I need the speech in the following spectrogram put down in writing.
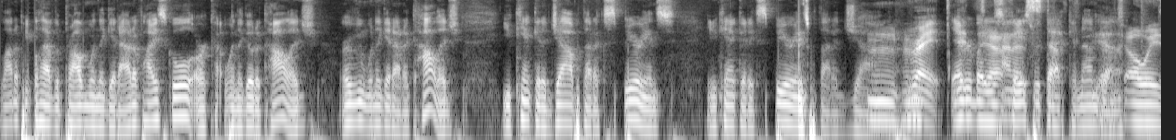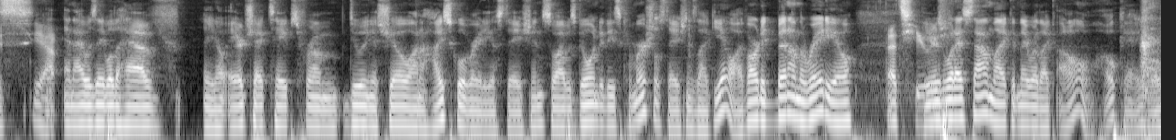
A lot of people have the problem when they get out of high school or co- when they go to college, or even when they get out of college, you can't get a job without experience. You can't get experience without a job. Mm-hmm. Right. Everybody's It's faced with that stuck. conundrum. it's always yeah. and I was able to have you know air check tapes from doing a show on a high school radio station. So I was going to these commercial stations like, "Yo, I've already been on the radio. That's huge. Here's what I sound like," and they were like, "Oh, okay. Well,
